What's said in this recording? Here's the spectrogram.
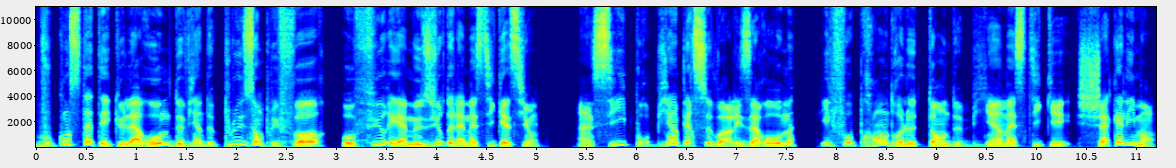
Vous constatez que l'arôme devient de plus en plus fort au fur et à mesure de la mastication. Ainsi, pour bien percevoir les arômes, il faut prendre le temps de bien mastiquer chaque aliment.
